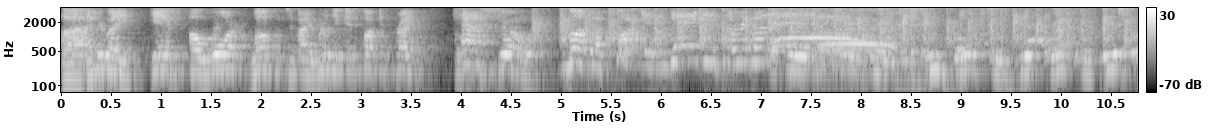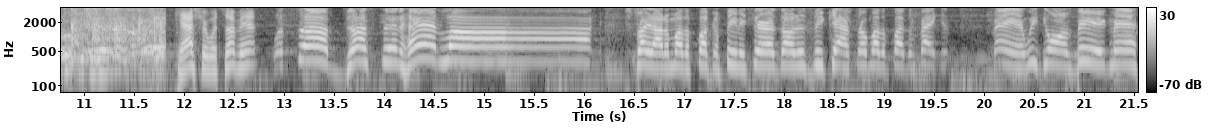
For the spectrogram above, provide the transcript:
Uh, everybody, give a warm welcome to my really good fucking friend, Castro, motherfucking Vegas, everybody! Castro, what's up, man? What's up, Dustin Headlock? Straight out of motherfucking Phoenix, Arizona. This be Castro, motherfucking Vegas. Man, we doing big, man.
